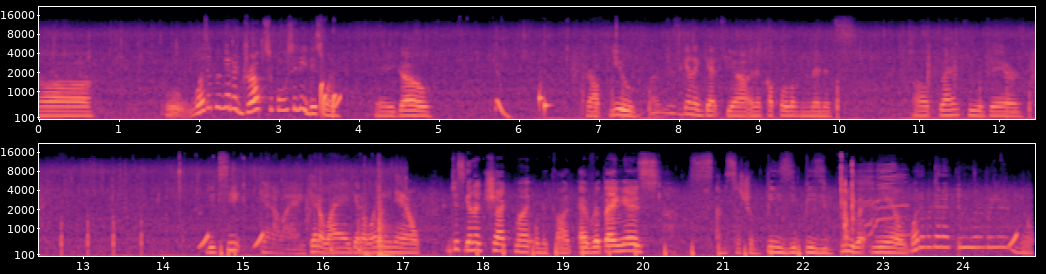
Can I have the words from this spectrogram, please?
Uh, what am I gonna drop supposedly? This one. There you go. Drop you. I'm just gonna get you in a couple of minutes. I'll plant you there. Dixie, get away, get away, get away now. I'm just gonna check my, oh my god, everything is, I'm such a busy, busy bee right now. What am I gonna do over here? No.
